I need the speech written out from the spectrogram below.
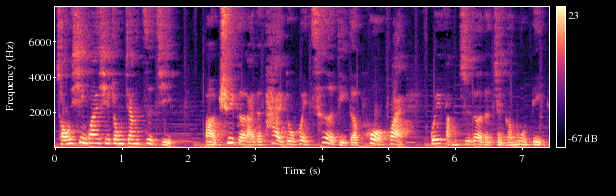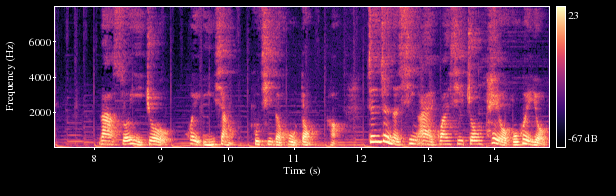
从性关系中将自己呃区隔来的态度，会彻底的破坏闺房之乐的整个目的。那所以就会影响夫妻的互动。好，真正的性爱关系中，配偶不会有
